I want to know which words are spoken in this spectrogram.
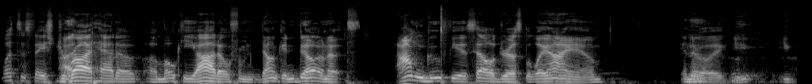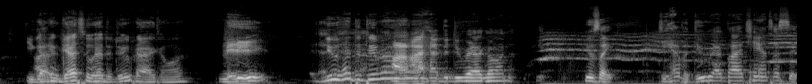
what's his face? Gerard had a, a macchiato from Dunkin' Donuts I'm goofy as hell dressed the way I am, and they're like, you you you got. I can guess who had the do rag on. me. You had the do rag. I, I had the do rag on. He was like, "Do you have a do rag by chance?" I said,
